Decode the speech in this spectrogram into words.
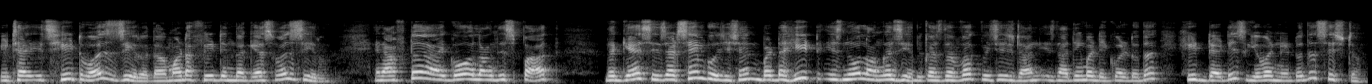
it its heat was 0. The amount of heat in the gas was 0. And after I go along this path, the gas is at same position but the heat is no longer zero because the work which is done is nothing but equal to the heat that is given into the system.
